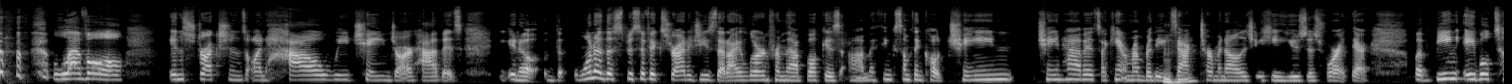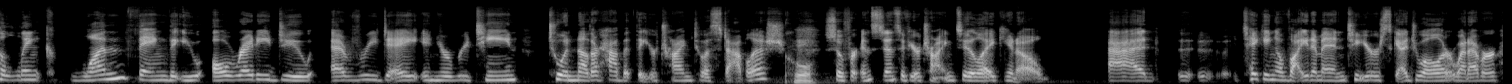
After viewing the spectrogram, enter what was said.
level instructions on how we change our habits. You know, the, one of the specific strategies that I learned from that book is um, I think something called chain chain habits. I can't remember the exact terminology he uses for it there. But being able to link one thing that you already do every day in your routine to another habit that you're trying to establish. Cool. So, for instance, if you're trying to, like, you know, add uh, taking a vitamin to your schedule or whatever,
